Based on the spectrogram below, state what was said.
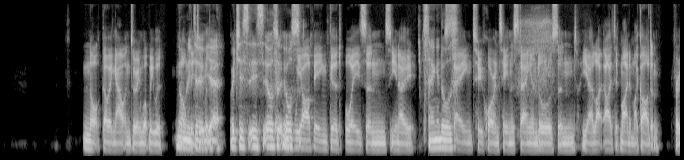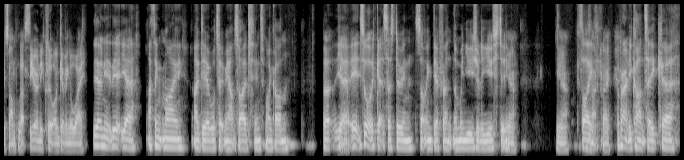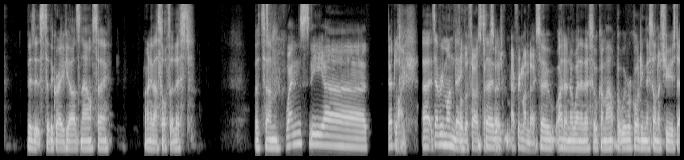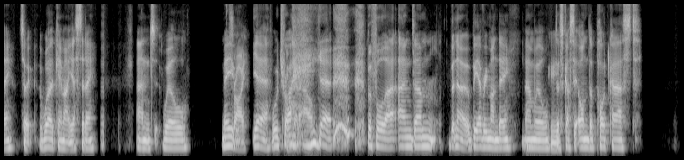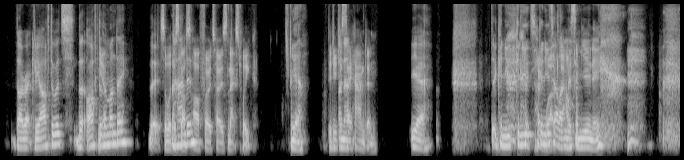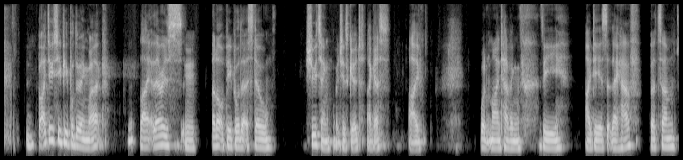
not going out and doing what we would normally, normally, do, yeah. it. Which is is also also we are being good boys and you know staying indoors. staying to quarantine and staying indoors and yeah like i did mine in my garden for example that's the only clue i'm giving away The only, the, yeah, I think my idea will take me outside into my garden. But yeah, Yeah. it sort of gets us doing something different than we're usually used to. yeah yeah Because like exactly apparently can't take uh, visits to the graveyards now, so apparently that's off the list. But um, when's the uh deadline uh, it's every Monday for the first So the- episode every monday So I don't know when this will come out, but we're recording this on a Tuesday. So the word came out yesterday, and we'll maybe Try. Yeah, we'll try. get it out. yeah, before that, and um, but no, it'll be every Monday, and we'll Hmm. discuss it on the podcast directly afterwards. The after Yeah. the Monday. The- so we'll discuss our photos next week Yeah, did you just say hand in yeah. Can you can you So can you tell I'm missing uni? but I do see people doing work. Like there is Mm. a lot of people that are still shooting, which is good, I guess. I wouldn't mind having the ideas that they have, but um,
